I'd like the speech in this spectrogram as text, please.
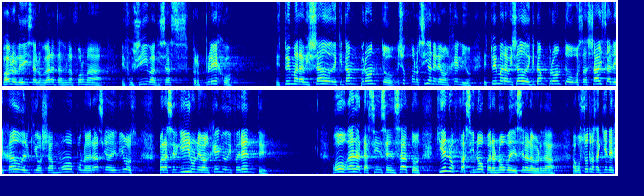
Pablo le dice a los Gálatas de una forma efusiva, quizás perplejo, estoy maravillado de que tan pronto, ellos conocían el Evangelio, estoy maravillado de que tan pronto os hayáis alejado del que os llamó por la gracia de Dios para seguir un Evangelio diferente. Oh Gálatas insensatos, ¿quién os fascinó para no obedecer a la verdad? A vosotros a quienes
